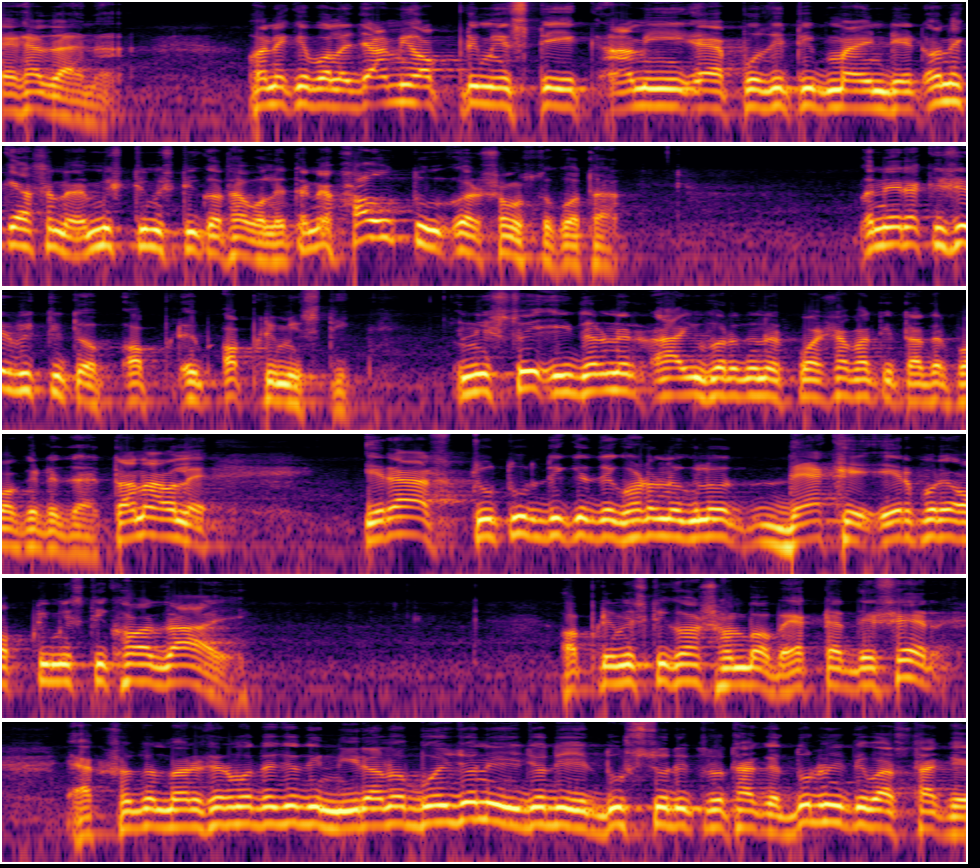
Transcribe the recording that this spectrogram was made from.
দেখা যায় না। অনেকে বলে যে আমি অপটিমিস্টিক আমি পজিটিভ মাইন্ডেড অনেকে আসে না, মিষ্টি মিষ্টি কথা বলে, তাই না? ফালতু সমস্ত কথা। মানে এরা কিসের ভিত্তিতে অপটিমিস্টিক নিশ্চয়ই এই ধরনের আয় উপার্জনের পয়সাপাতি তাদের পকেটে যায়। তা না হলে এরা চতুর্দিকে যে ঘটনাগুলো দেখে, এরপরে অপটিমিস্টিক হওয়া যায়। অপটিমিস্টিক হওয়া সম্ভব। একটা দেশের একশো জন মানুষের মধ্যে যদি নিরানব্বই জনই যদি দুশ্চরিত্র থাকে, দুর্নীতিবাজ থাকে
